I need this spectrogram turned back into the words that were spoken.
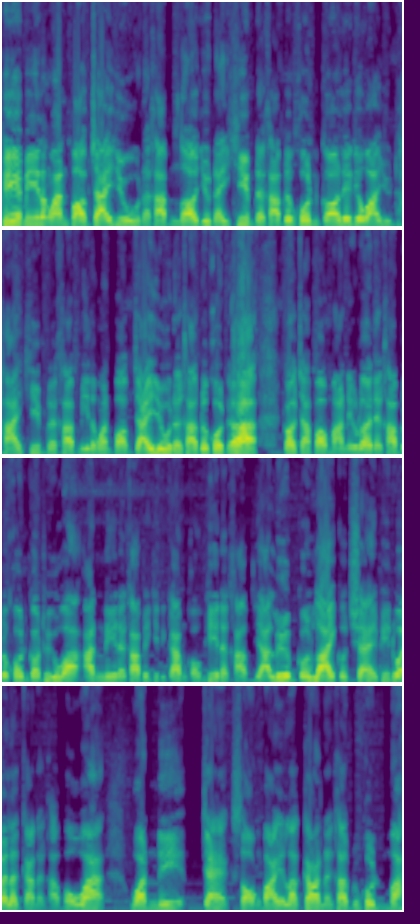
พี่มีรางวัลปลอบใจอยู่นะครับเนาะอยู่ในคลิปนะครับทุกคนก็เรียกได้ว่าอยู่ท้ายคลิปนะครับมีรางวัลปลอบใจอยู่นะครับทุกคนเออก็จะประมาณนี้เลยนะครับทุกคนก็ถือว่าอันนี้นะครับเป็นกิจกรรมของพี่นะครับอย่าลืมกดไลค์กดแชร์ให้พี่ด้วยแล้วกันนะครับเพราะว่าวันนี้แจก 2 ใบแล้วกันนะครับ ทุกคนมา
